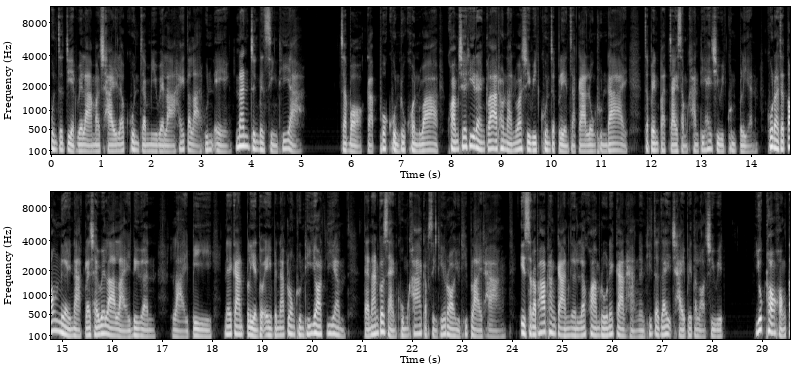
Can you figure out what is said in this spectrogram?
คุณจะเจียดเวลามาใช้ แล้วคุณจะมีเวลาให้ตลาดหุ้นเอง นั่นจึงเป็นสิ่งที่อยาก จะบอกกับพวกคุณทุกคนว่าความเชื่อที่แรงกล้าเท่านั้นว่าชีวิตคุณจะเปลี่ยนจากการลงทุนได้ จะเป็นปัจจัยสำคัญที่ให้ชีวิตคุณเปลี่ยน คุณอาจจะต้องเหนื่อยหนักและใช้เวลาหลายเดือน หลายปี ในการเปลี่ยนตัวเองเป็นนักลงทุนที่ยอดเยี่ยม แต่นั่นก็แสนคุ้มค่ากับสิ่งที่รออยู่ที่ปลายทาง อิสรภาพทางการเงินและความรู้ในการหาเงินที่จะได้ใช้ไปตลอดชีวิต ยุคทองของต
